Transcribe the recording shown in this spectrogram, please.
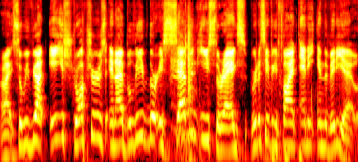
All right, so we've got eight structures, and I believe there is seven Easter eggs. We're gonna see if we can find any in the video.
